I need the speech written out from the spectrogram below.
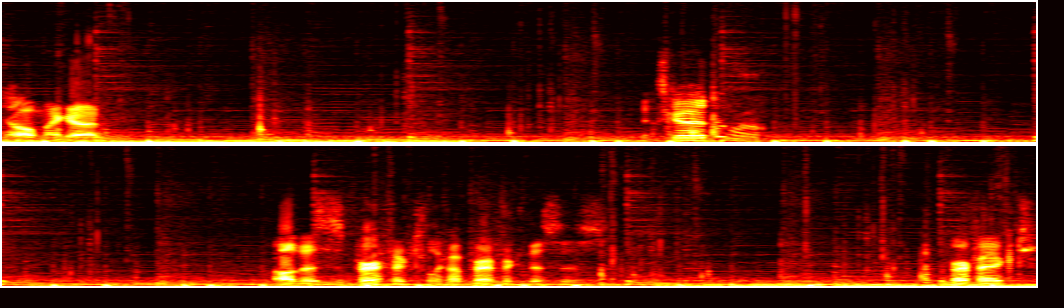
Oh my god. It's good. Oh, this is perfect. Look how perfect this is. Perfect.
